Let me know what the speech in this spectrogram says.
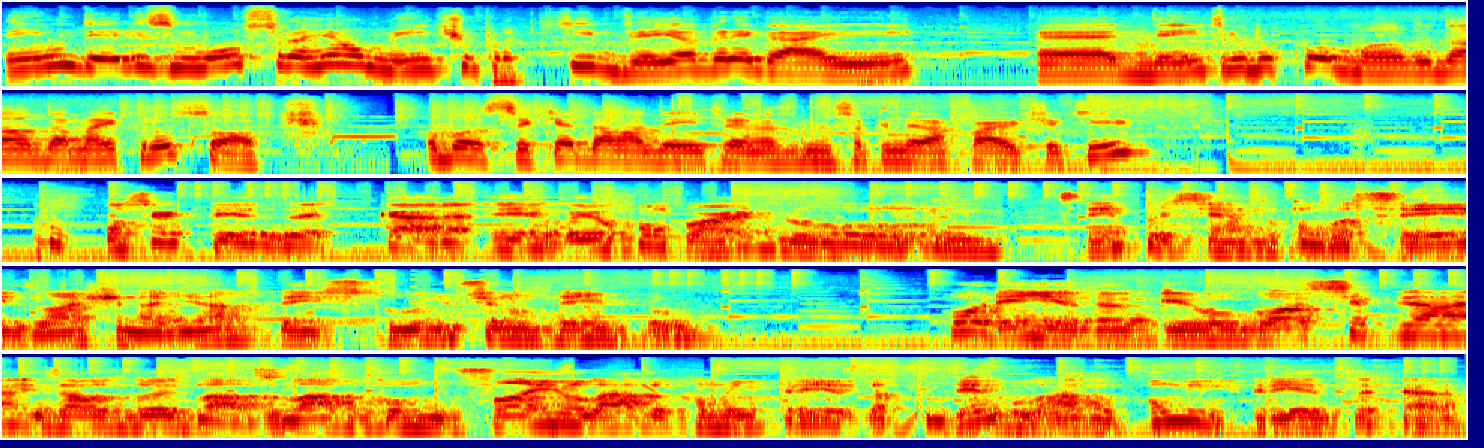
nenhum deles mostrou realmente o que veio agregar aí é, dentro do comando da, da Microsoft. Ô, você quer dar uma dentro nessa primeira parte aqui? Com certeza. Cara, eu, eu concordo 100% com vocês. Não acho que não adianta ter estúdio se não tem jogo. Porém, eu, eu, gosto sempre de analisar os dois lados, o lado como fã e o lado como empresa. Vendo o lado como empresa, cara,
